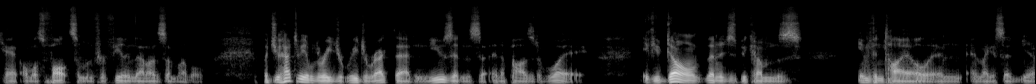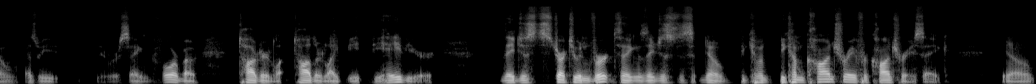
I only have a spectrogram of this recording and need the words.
Can't almost fault someone for feeling that on some level, but you have to be able to re- redirect that and use it in, in a positive way. If you don't, then it just becomes infantile and and like I said, you know, as we were saying before about toddler toddler like be- behavior they just start to invert things. They just you know become become contrary for contrary's sake. You know,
